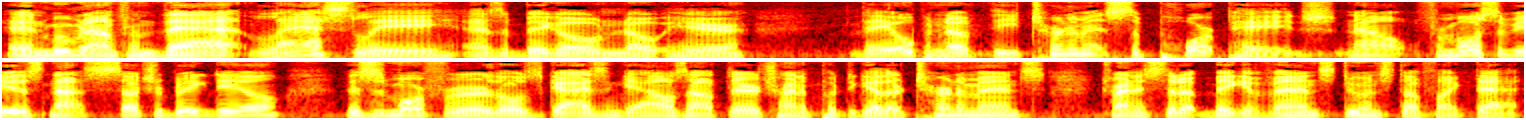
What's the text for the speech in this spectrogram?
And moving on from that, lastly, as a big old note here, they opened hmm. up the tournament support page. Now, for most of you, it's not such a big deal. This is more for those guys and gals out there trying to put together tournaments, trying to set up big events, doing stuff like that.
